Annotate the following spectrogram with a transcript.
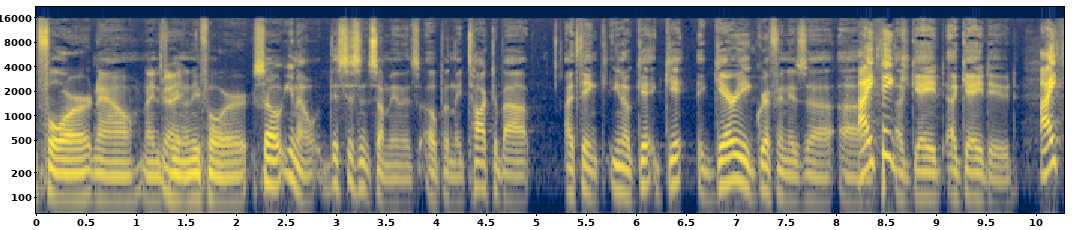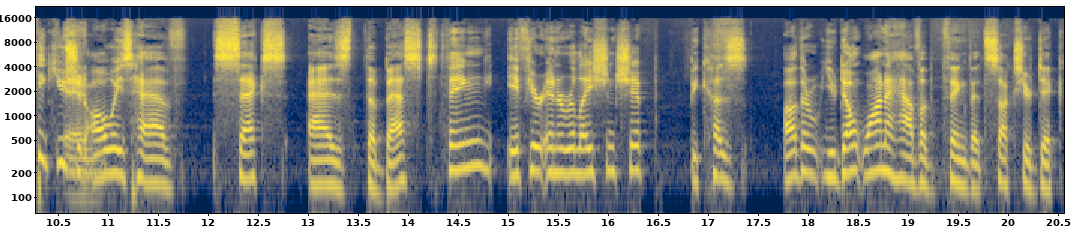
four now, 93, Right. 94. So you know, this isn't something that's openly talked about. I think you know, G- G- Gary Griffin is a, a I think- a gay a gay dude. I think you should always have sex as the best thing if you're in a relationship because other you don't want to have a thing that sucks your dick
